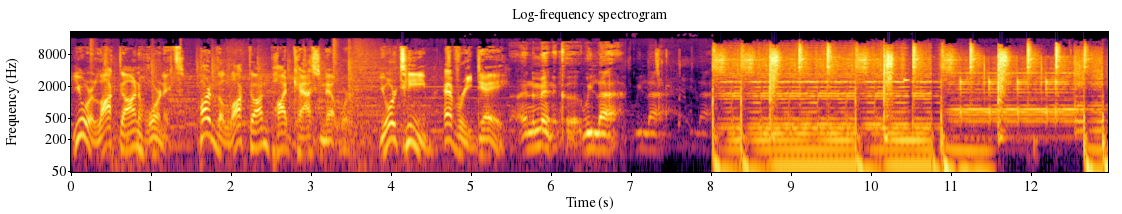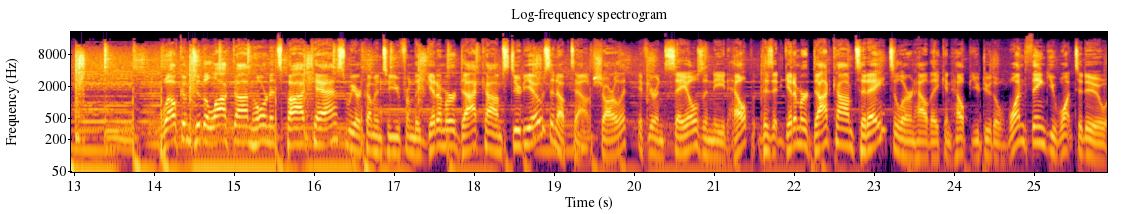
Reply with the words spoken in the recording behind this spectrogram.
You are Locked On Hornets, part of the Locked On Podcast Network. Your team every day. Uh, in a minute, cuz we live. We live. Welcome to the Locked On Hornets podcast. We are coming to you from the Gittimer.com studios in Uptown Charlotte. If you're in sales and need help, visit Gittimer.com today to learn how they can help you do the one thing you want to do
